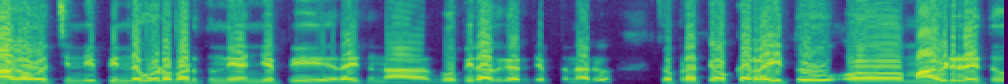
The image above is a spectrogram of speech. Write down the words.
బాగా వచ్చింది పిందె కూడా పడుతుంది అని చెప్పి రైతు నా గోపిరాజు గారు చెప్తున్నారు. సో ప్రతి ఒక్క రైతు మామిడి రైతు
